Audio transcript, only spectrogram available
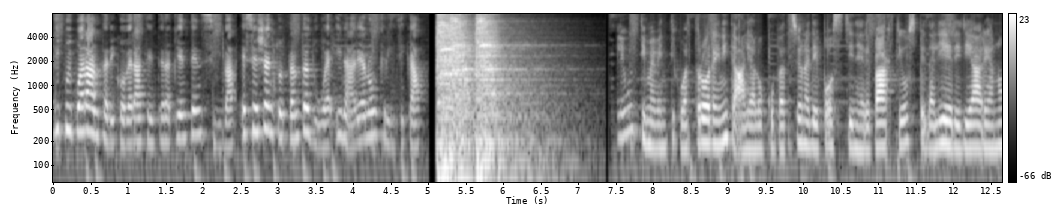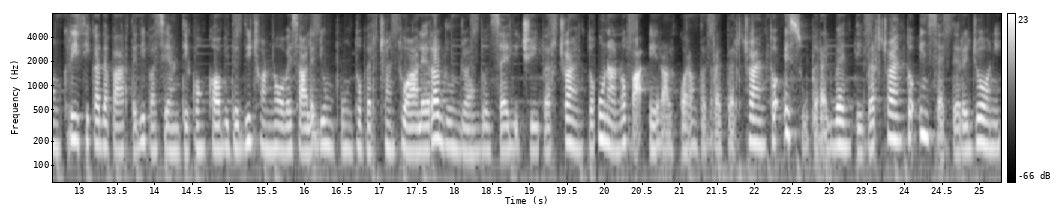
di cui 40 ricoverate in terapia intensiva e 682 in area non critica. Nelle ultime 24 ore in Italia l'occupazione dei posti nei reparti ospedalieri di area non critica da parte di pazienti con Covid-19 sale di un punto percentuale raggiungendo il 16%, un anno fa era al 43% e supera il 20% in sette regioni,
